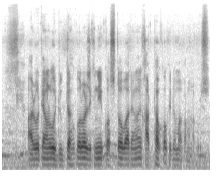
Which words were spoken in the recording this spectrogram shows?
আৰু তেওঁলোকৰ উদ্যোক্তাসকলৰ যিখিনি কষ্ট বা তেওঁলোকে সাৰ্থক হওক সেইটো মই কামনা কৰিছোঁ।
